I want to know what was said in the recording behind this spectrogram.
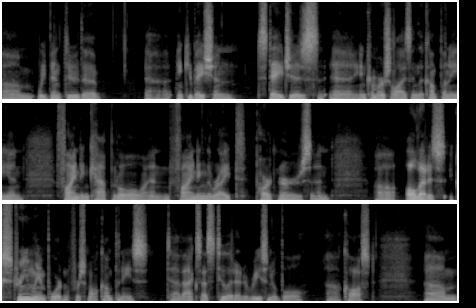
Um, we've been through the uh, incubation stages uh, in commercializing the company and finding capital and finding the right partners and uh, all that is extremely important for small companies to have access to it at a reasonable uh, cost. Um,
